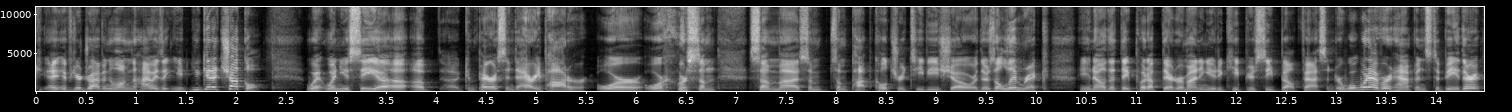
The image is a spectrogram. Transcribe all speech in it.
if you're driving along the highways, you, you get a chuckle when, when you see a, a, a comparison to Harry Potter or or, or some some uh, some some pop culture TV show, or there's a limerick you know that they put up there reminding you to keep your seatbelt fastened, or whatever it happens to be. There are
